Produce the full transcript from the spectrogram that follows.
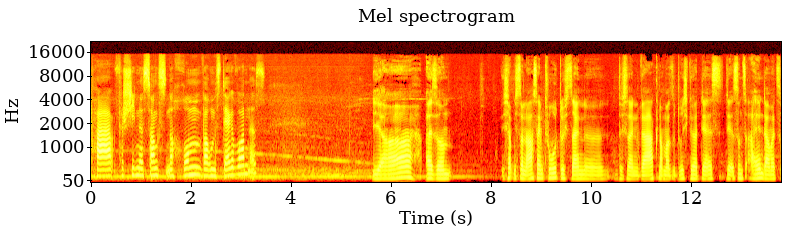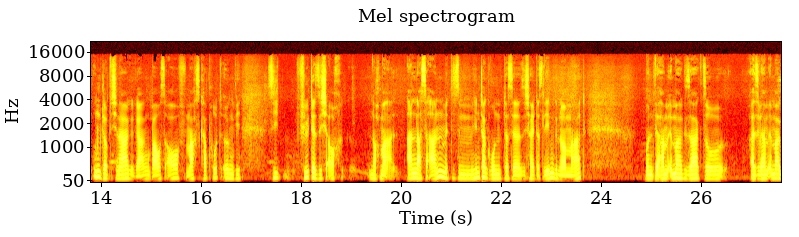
paar verschiedene Songs noch rum, warum es der geworden ist? Ja, also ich habe mich so nach seinem Tod durch, seine, durch sein Werk nochmal so durchgehört. Der ist, der ist uns allen damals unglaublich nahe gegangen. Bau's auf, mach's kaputt irgendwie. Sieht, fühlt er sich auch nochmal anders an mit diesem Hintergrund, dass er sich halt das Leben genommen hat. Und wir haben immer gesagt, so, Also wir haben immer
